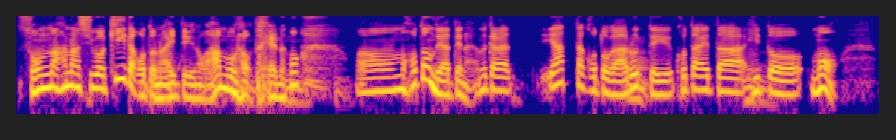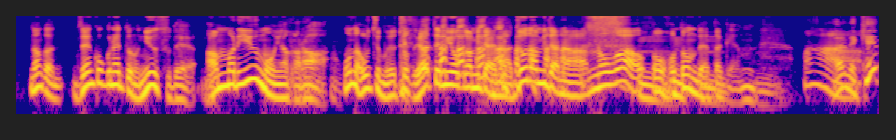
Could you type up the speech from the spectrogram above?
そんな話は聞いたことないっていうのが半分ぐらいおったけど、あーもうほとんどやってない。だからやったことがあるっていう答えた人も、なんか全国ネットのニュースであんまり言うもんやから、ほんならうちもちょっとやってみようかみたいな冗談みたいなのがほとんどやったけん。まあ。れね県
